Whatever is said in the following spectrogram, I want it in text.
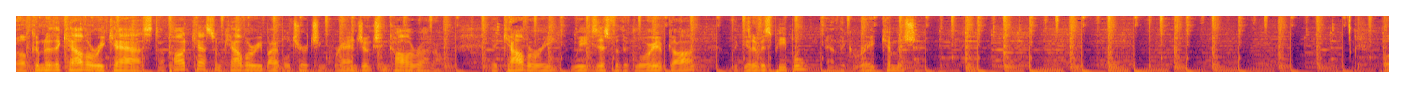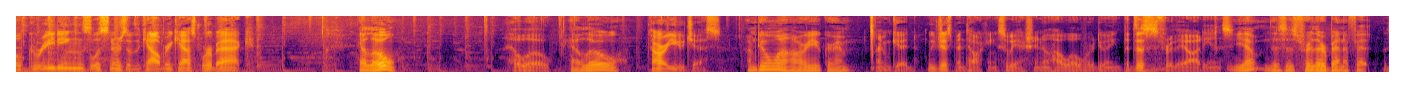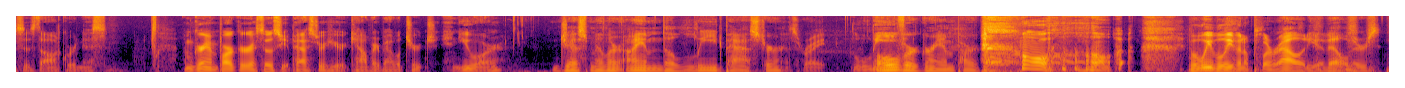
Welcome to the Calvary Cast, a podcast from Calvary Bible Church in Grand Junction, Colorado. At Calvary, we exist for the glory of God, the good of His people, and the Great Commission. Well, greetings, listeners of the Calvary Cast. We're back. Hello. Hello. Hello. How are you, Jess? I'm doing well. How are you, Graham? I'm good. We've just been talking, so we actually know how well we're doing. But this is for the audience. Yep, this is for their benefit. This is the awkwardness. I'm Graham Parker, Associate Pastor here at Calvary Bible Church, and you are? Jess Miller. I am the lead pastor That's right. Lead. over Graham Parker. oh, but we believe in a plurality of elders.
